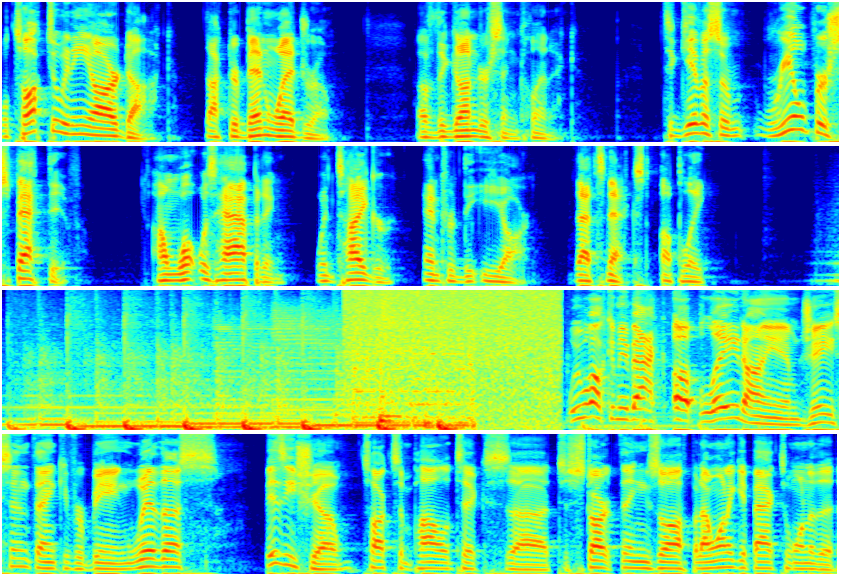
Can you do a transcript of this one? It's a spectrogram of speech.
We'll talk to an ER doc, Dr. Ben Wedro of the Gundersen Clinic, to give us a real perspective on what was happening when Tiger entered the ER. That's next, up late. We welcome you back up late. I am Jason. Thank you for being with us. busy show. Talk some politics uh, to start things off, but I want to get back to one of the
